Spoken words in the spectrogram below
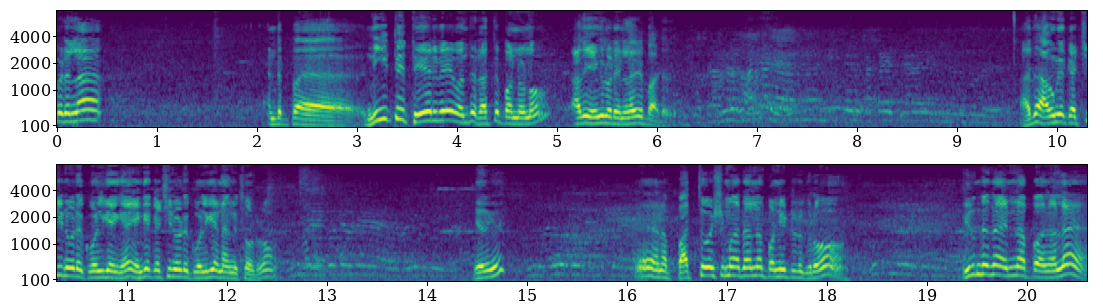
இப்படிலாம் அந்த ப- நீட்டு தேர்வே வந்து ரத்து பண்ணணும். அது எங்களுடைய நிலைப்பாடு. அது அவங்க கட்சியினுடைய கொள்கைங்க. எங்க கட்சியினுடைய கொள்கையை நாங்க சொல்றோம். எதுங்க? நான் பத்து வருஷமா தானே பண்ணிட்டு இருக்கிறோம். இருந்ததுதான் என்னப்பா அதனால?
